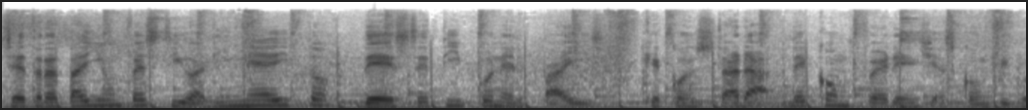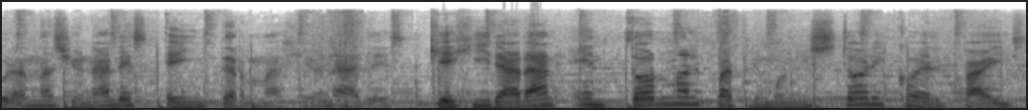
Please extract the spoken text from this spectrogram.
Se trata de un festival inédito de este tipo en el país, que constará de conferencias con figuras nacionales e internacionales que girarán en torno al patrimonio histórico del país,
